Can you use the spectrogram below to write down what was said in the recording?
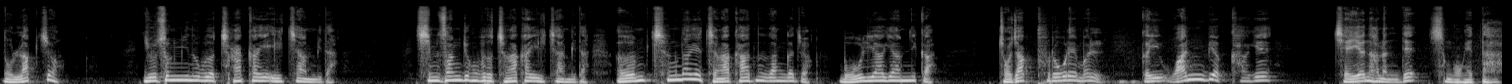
놀랍죠? 유승민 후보도 정확하게 일치합니다. 심상중 후보도 정확하게 일치합니다. 엄청나게 정확하다는 거죠. 뭘 이야기합니까? 조작 프로그램을 거의 완벽하게 재현하는데 성공했다.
